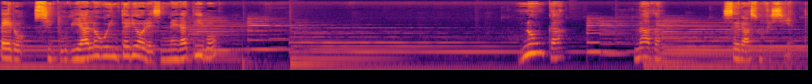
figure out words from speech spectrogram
Pero si tu diálogo interior es negativo, nunca nada será suficiente.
